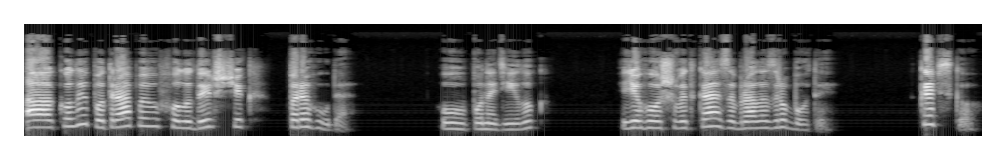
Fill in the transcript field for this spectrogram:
А коли потрапив холодильщик Перегуда, у понеділок його швидка забрала з роботи. Кепсько,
